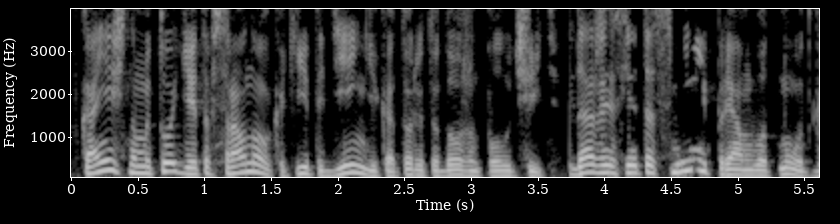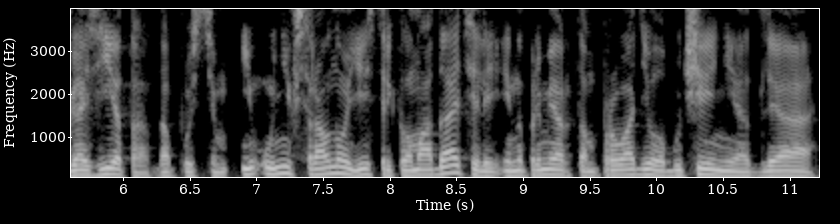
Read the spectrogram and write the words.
в конечном итоге это все равно какие-то деньги, которые ты должен получить. Даже если это СМИ, прям вот, ну вот газета, допустим, и у них все равно есть рекламодатели, и, например, там проводил обучение для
